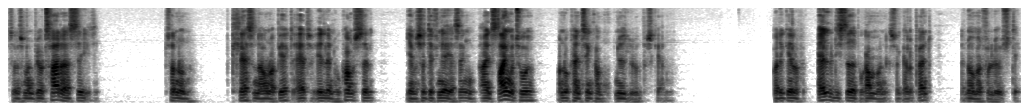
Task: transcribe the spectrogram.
Så hvis man bliver træt af at se sådan nogle klassenavn objekt at et eller andet hukommelsescelle, jamen så definerer jeg sådan en egen strengmetode, og nu kan ting komme nydeligt ud på skærmen. Og det gælder alle de steder i programmet, man så kalder print, at når man får løst det.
